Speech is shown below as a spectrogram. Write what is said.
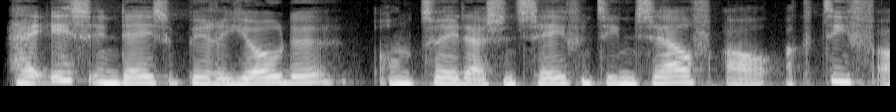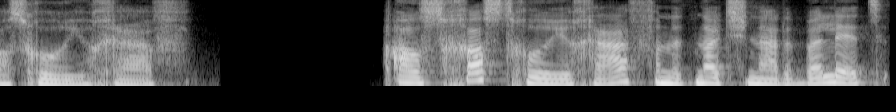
Hij is in deze periode, rond 2017, zelf al actief als choreograaf. Als gastchoreograaf van het Nationale Ballet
